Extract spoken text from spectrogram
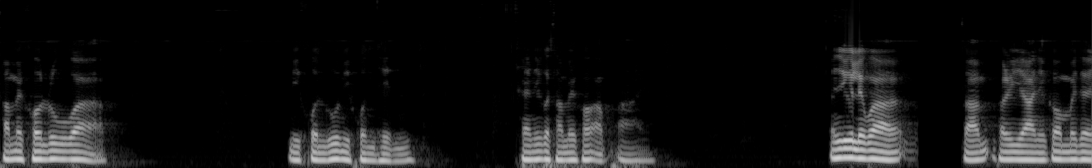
ทำให้เขารู้ว่า มีคนรู้มีคนเห็น แค่นี้ก็ทำให้เขาอับอาย อันนี้ก็เรียกว่าสามภรรยานี่ก็ไม่ได้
